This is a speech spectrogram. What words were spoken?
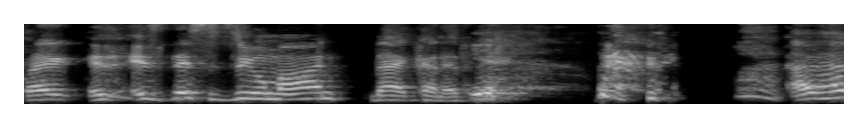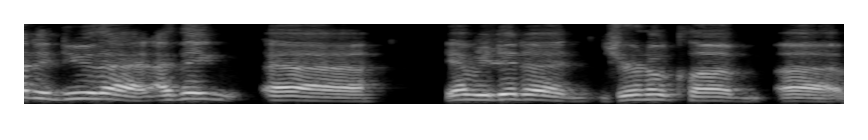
Right is, is, this zoom on? That kind of thing. Yeah. i've had to do that. I think uh yeah we did a journal club uh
